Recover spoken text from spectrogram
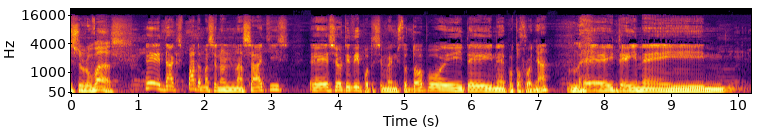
Σάκη Ρουβάς. Ε, εντάξει, πάντα μας ενώνει ένα σάκι ε, σε οτιδήποτε συμβαίνει στον τόπο, είτε είναι πρωτοχρονιά, Ναι. ε, είτε είναι η,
